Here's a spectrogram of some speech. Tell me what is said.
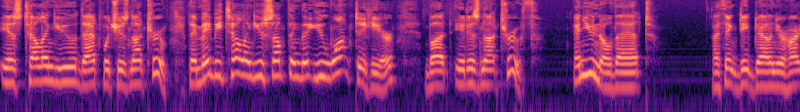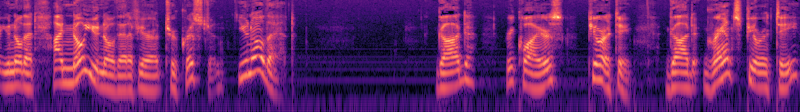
is telling you that which is not true. They may be telling you something that you want to hear, but it is not truth. And you know that. I think deep down in your heart you know that. I know you know that if you're a true Christian. You know that. God requires purity. God grants purity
